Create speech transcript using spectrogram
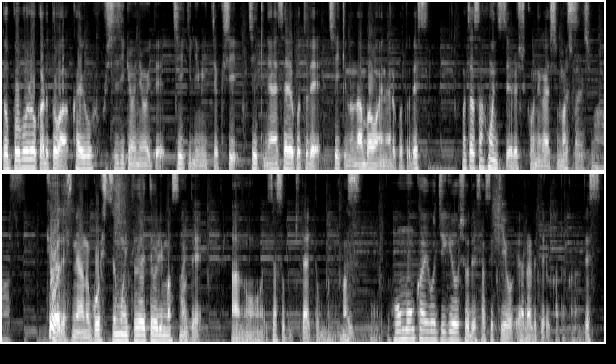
トップオブローカルとは、介護福祉事業において地域に密着し、地域に愛されることで地域のナンバーワンになることです。松田さん、本日よろしくお願いします。よろしくお願いします。今日はですね、あの、ご質問いただいておりますので、はい、あの、早速いきたいと思います、はい、えー、訪問介護事業所で座席をやられている方からです。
